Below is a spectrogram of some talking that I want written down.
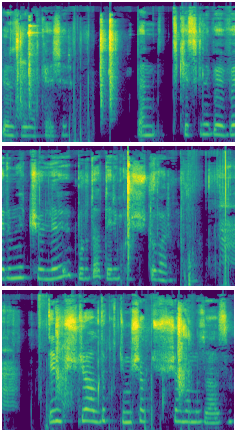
Gördüğünüz gibi arkadaşlar. Ben keskinlik ve verimli köyleri burada derin koşuşlu var. Derin koşucu aldık. Yumuşak düşüş almamız lazım.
